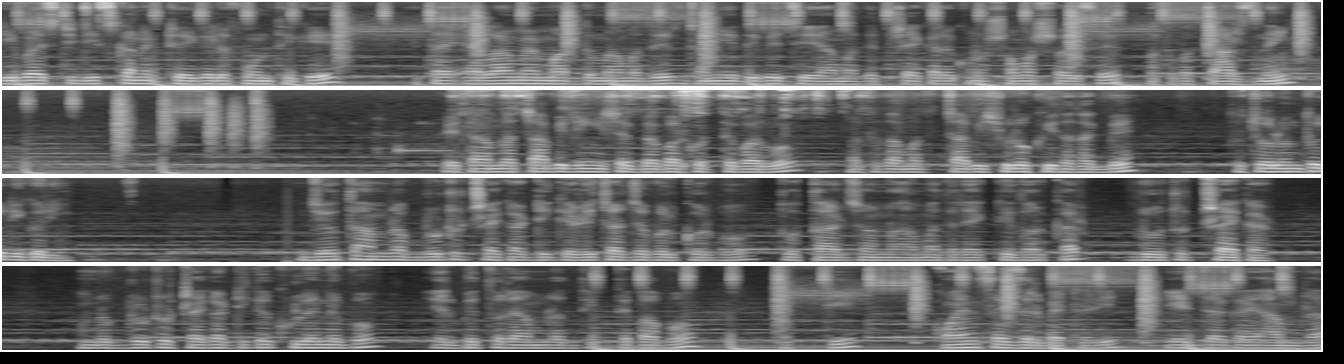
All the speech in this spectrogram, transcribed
ডিভাইসটি ডিসকানেক্ট হয়ে গেলে ফোন থেকে এটা অ্যালার্মের মাধ্যমে আমাদের জানিয়ে দেবে যে আমাদের ট্র্যাকারে কোনো সমস্যা হয়েছে অথবা চার্জ নেই। এটা আমরা চাবি রিং হিসেবে ব্যবহার করতে পারব, অর্থাৎ আমাদের চাবি সুরক্ষিত থাকবে। তো চলুন তৈরি করি। যেহেতু আমরা ব্লুটুথ ট্র্যাকারটিকে রিচার্জেবল করব, তো তার জন্য আমাদের একটি দরকার ব্লুটুথ ট্র্যাকার আমরা ব্লুটুথ ট্র্যাকারটিকে খুলে নেব, এর ভেতরে আমরা দেখতে পাবো একটি কয়েন সাইজের ব্যাটারি এর জায়গায় আমরা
